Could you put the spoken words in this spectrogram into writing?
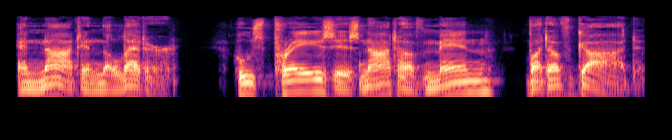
and not in the letter, whose praise is not of men, but of God.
